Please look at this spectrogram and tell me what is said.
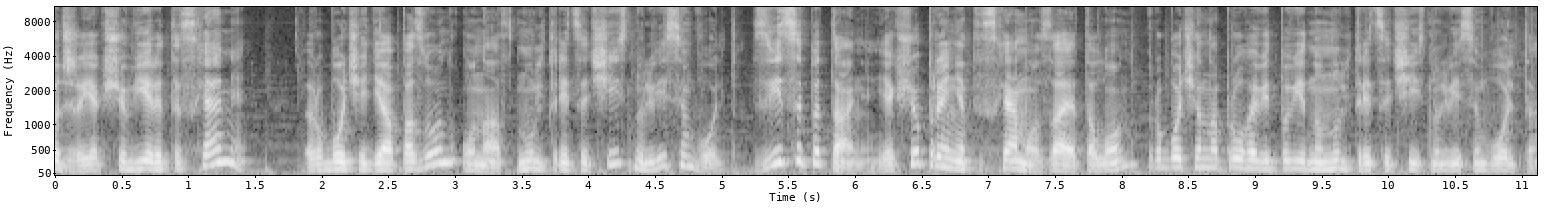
Отже, якщо вірити схемі, робочий діапазон у нас 0,36-0,8 вольт. Звідси питання: якщо прийняти схему за еталон, робоча напруга відповідно 0,36-0,8 вольта,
